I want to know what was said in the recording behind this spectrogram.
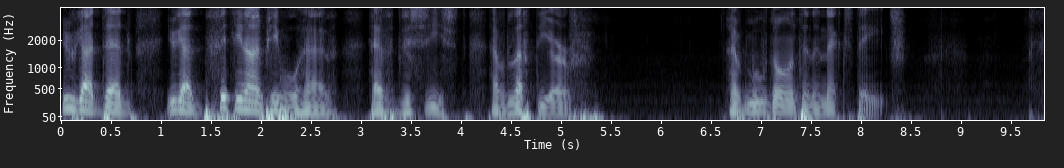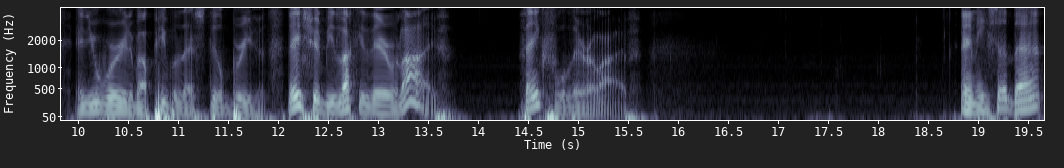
You've got dead. You got 59 people have have deceased, have left the earth, have moved on to the next stage. And you're worried about people that are still breathing. They should be lucky they're alive. Thankful they're alive. And he said that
